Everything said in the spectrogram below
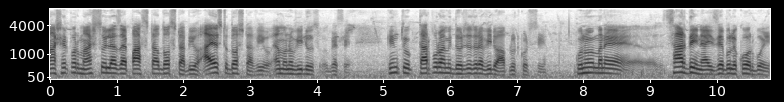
মাসের পর মাস চলে যায় পাঁচটা, দশটা ভিউ হায়েস্ট দশটা ভিউ এমনও ভিডিও গেছে। কিন্তু তারপরও আমি ধৈর্য ধরে ভিডিও আপলোড করছি। কোনো মানে ছাড় দিই নাই যে বলে করবই।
